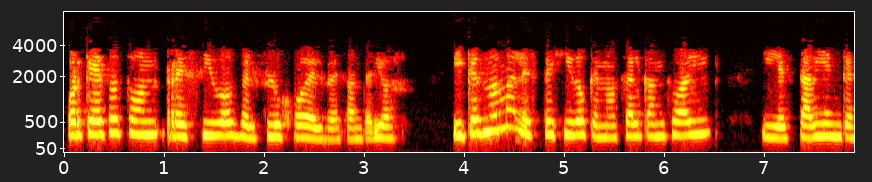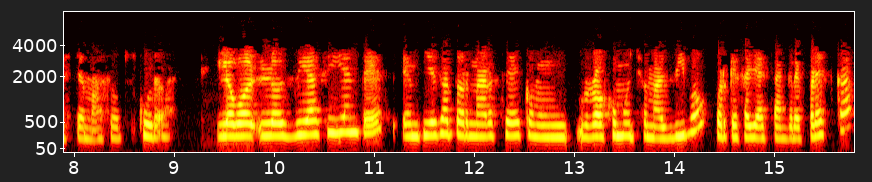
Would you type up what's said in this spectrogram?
porque esos son residuos del flujo del mes anterior. Y que es normal, es tejido que no se alcanzó ahí y está bien que esté más oscuro. Y luego los días siguientes empieza a tornarse como un rojo mucho más vivo, porque esa ya es sangre fresca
